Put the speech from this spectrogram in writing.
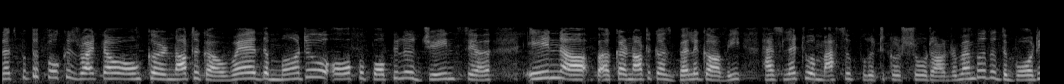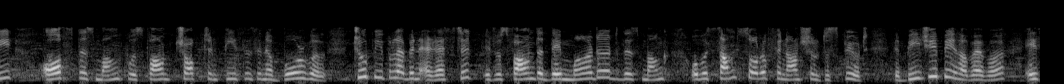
Let's put the focus right now on Karnataka, where the murder of a popular Jain seer in uh, Karnataka's Belagavi has led to a massive political showdown. Remember that the body of this monk was found chopped in pieces in a borewell. Two people have been arrested. It was found that they murdered this monk over some sort of financial dispute. The BJP, however, is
